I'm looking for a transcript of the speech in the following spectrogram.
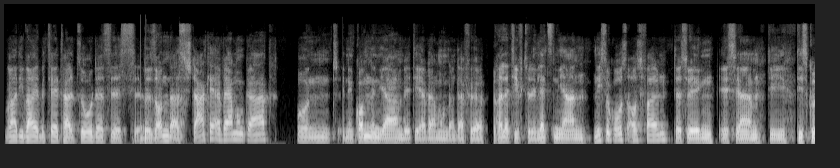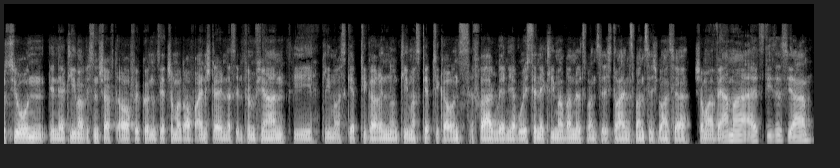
war die Variabilität halt so, dass es besonders starke Erwärmung gab. Und in den kommenden Jahren wird die Erwärmung dann dafür relativ zu den letzten Jahren nicht so groß ausfallen. Deswegen ist ja die Diskussion in der Klimawissenschaft auch, wir können uns jetzt schon mal darauf einstellen, dass in fünf Jahren die Klimaskeptikerinnen und Klimaskeptiker uns fragen werden, ja, wo ist denn der Klimawandel? 2023 war es ja schon mal wärmer als dieses Jahr.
